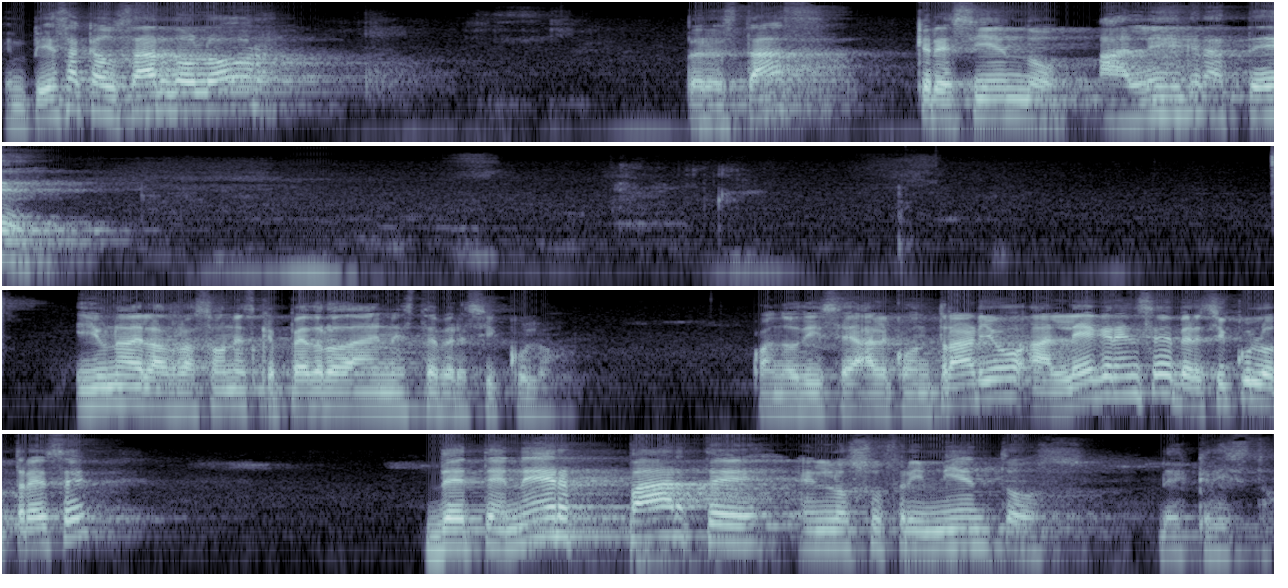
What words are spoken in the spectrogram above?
Empieza a causar dolor. Pero estás creciendo, alégrate, Y una de las razones que Pedro da en este versículo, cuando dice, al contrario, alégrense, versículo 13, de tener parte en los sufrimientos de Cristo.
